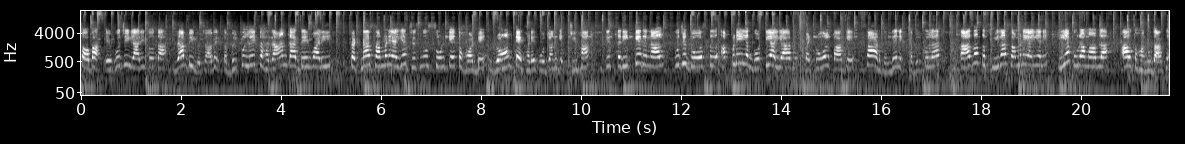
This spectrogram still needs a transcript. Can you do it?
ਤੌਬਾ, ਇਹੋ ਜੀ ਯਾਰੀ ਤੋਂ ਤਾਂ ਰੱਬ ਹੀ ਬਚਾਵੇ। ਤਾਂ ਬਿਲਕੁਲ ਇੱਕ ਹੈਰਾਨ ਕਰ ਦੇਣ ਵਾਲੀ ਘਟਨਾ ਸਾਹਮਣੇ ਆਈ ਹੈ, ਜਿਸ ਨੂੰ ਸੁਣ ਕੇ ਤੁਹਾਡੇ ਰੋਂਗਟੇ ਖੜੇ ਹੋ ਜਾਣਗੇ। ਜੀ ਹਾਂ ਕਿਸ ਤਰੀਕੇ ਦੇ ਨਾਲ ਕੁਝ ਦੋਸਤ ਆਪਣੀ ਲੰਗੋਟੀਆ ਯਾਰ ਨੂੰ ਪੈਟਰੋਲ ਪਾ ਕੇ ਸਾੜ ਦਿੰਦੇ ਨੇ? ਤਾਂ ਬਿਲਕੁਲ ਤਾਜ਼ਾ ਤਸਵੀਰਾਂ ਸਾਹਮਣੇ ਆਈਆਂ ਨੇ। ਕੀ ਹੈ ਪੂਰਾ ਮਾਮਲਾ? ਆਓ ਤੁਹਾਨੂੰ ਦੱਸਦੇ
